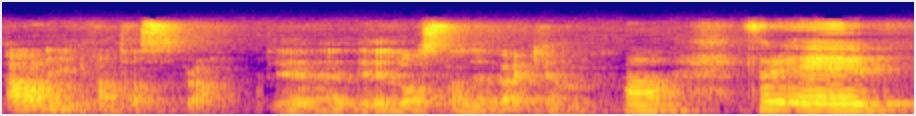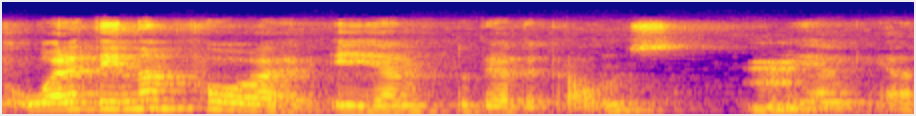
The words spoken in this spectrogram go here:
ja, det gick fantastiskt bra. Det, det lossnade verkligen. Ja, för eh, året innan på EM då blev det brons Mm. Anglia.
